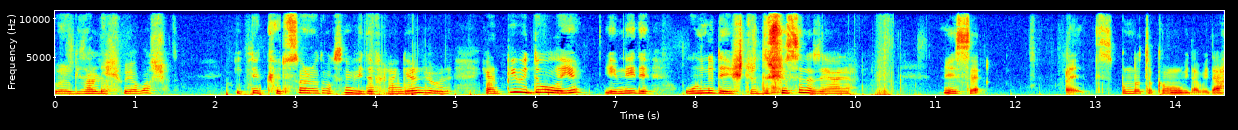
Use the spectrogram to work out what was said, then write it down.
Böyle güzelleşmeye başladı. İlk de kötü sanıyordum. Baksana video falan gelince böyle. Yani bir video olayı yeminiydi. Oyunu değiştirdi. Düşünsenize yani. Neyse. Evet. Bunu da takalım bir daha bir daha.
